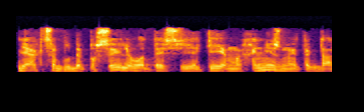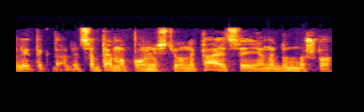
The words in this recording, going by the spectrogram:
як це буде посилюватись, які є механізми, і так далі. І так далі. Ця тема повністю уникається. І я не думаю, що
